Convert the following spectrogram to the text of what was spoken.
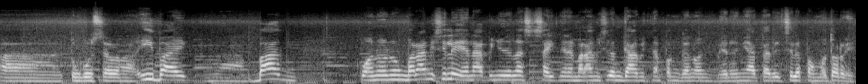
ah, tungkol sa mga e-bike, mga bag, kung ano nung marami sila eh, hanapin nyo na lang sa site nila, marami silang gamit ng pang ganon. Meron yata rin sila pang motor eh.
